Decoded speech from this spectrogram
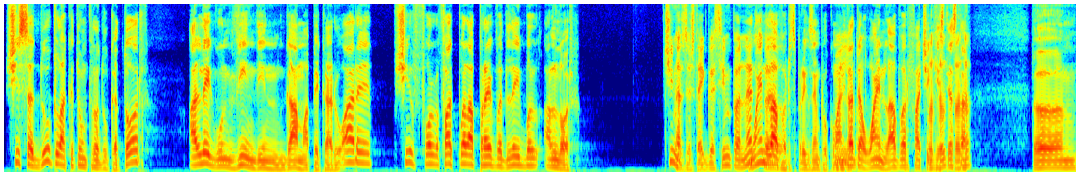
și să duc la câte un producător, aleg un vin din gama pe care o are și îl fol- fac pe la private label al lor. Cine sunt ăștia? Îi găsim pe net? Wine pe... Lover, spre exemplu. Comunitatea Wine Lover face Mhm, chestia asta uh,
